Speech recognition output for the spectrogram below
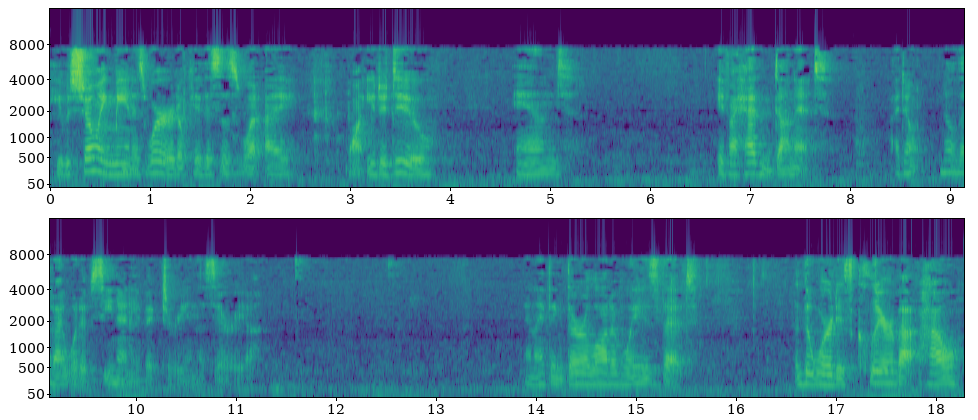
He was showing me in His Word, okay, this is what I want you to do, and if I hadn't done it, I don't know that I would have seen any victory in this area. And I think there are a lot of ways that the word is clear about how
